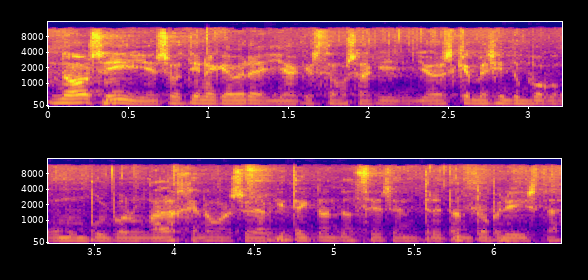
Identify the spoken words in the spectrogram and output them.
No, sí, y eso tiene que ver, ya que estamos aquí. Yo es que me siento un poco como un pulpo en un garaje, ¿no? Soy arquitecto, entonces, entre tanto periodista.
